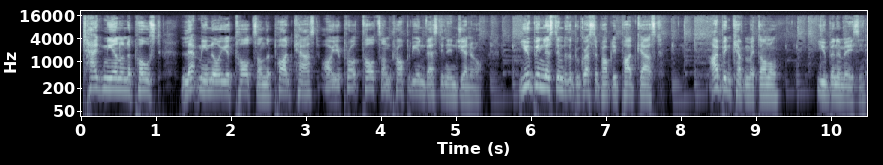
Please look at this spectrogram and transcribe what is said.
Tag me on in a post. Let me know your thoughts on the podcast or your pro- thoughts on property investing in general. You've been listening to the Progressive Property Podcast. I've been Kevin McDonnell. You've been amazing.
